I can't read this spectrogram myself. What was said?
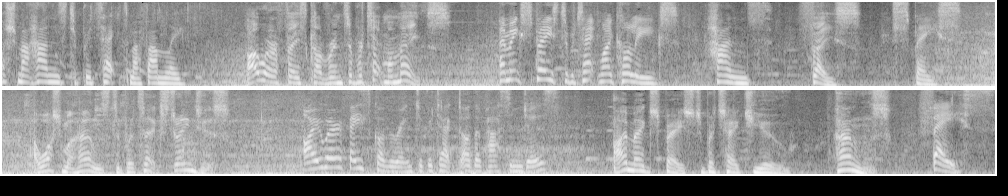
Wash my hands to protect my family. I wear a face covering to protect my mates. I make space to protect my colleagues. Hands. Face. Space. I wash my hands to protect strangers. I wear a face covering to protect other passengers. I make space to protect you. Hands. Face.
